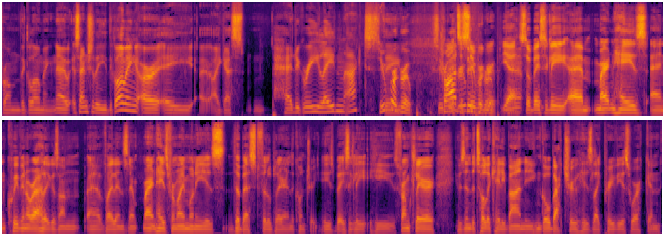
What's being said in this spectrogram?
from The Gloaming. Now, essentially, The Gloaming are a, uh, guess, pedigree laden act. Supergroup. They- Trad It's a super group, yeah. So basically, um, Martin Hayes and Caoimhín Ó Raghallaigh goes on uh, violins. Now, Martin Hayes, for my money, is the best fiddle player in the country. He's basically he's from Clare. He was in the Tulla Céilí band, and you can go back through his like previous work. And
